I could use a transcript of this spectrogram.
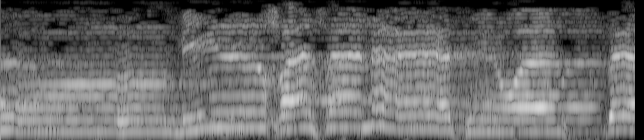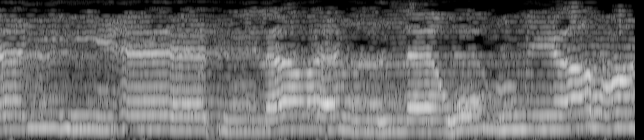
وبلوناهم بالحسنات والسيئات لعلهم يرجعون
